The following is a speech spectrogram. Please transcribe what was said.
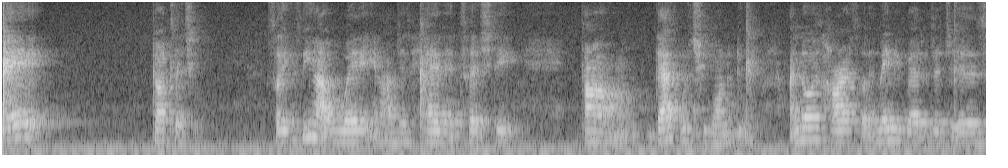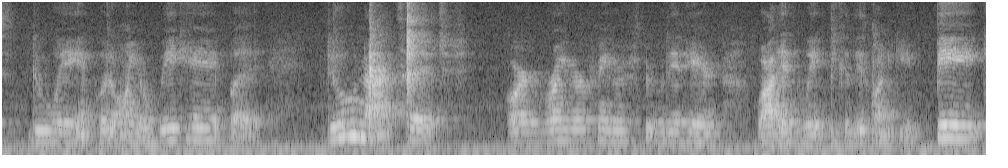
wet, don't touch it. So you see how wet it and I just haven't touched it. Um, that's what you want to do. I know it's hard, so it may be better to just do it and put it on your wig head, but do not touch or run your fingers through this hair while it's wet because it's going to get big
